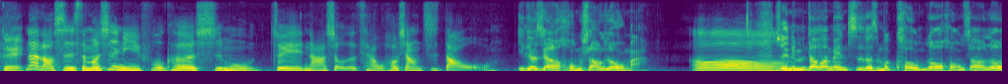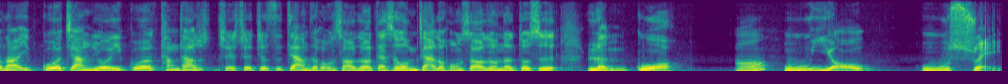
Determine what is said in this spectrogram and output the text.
对，那老师，什么是你妇科师母最拿手的菜？我好想知道哦。一个叫红烧肉嘛。哦，oh, 所以你们到外面吃的什么控肉、红烧肉，然后一锅酱油、一锅汤汤水水，就是这样子红烧肉。但是我们家的红烧肉呢，都是冷锅，哦，oh? 无油、无水。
